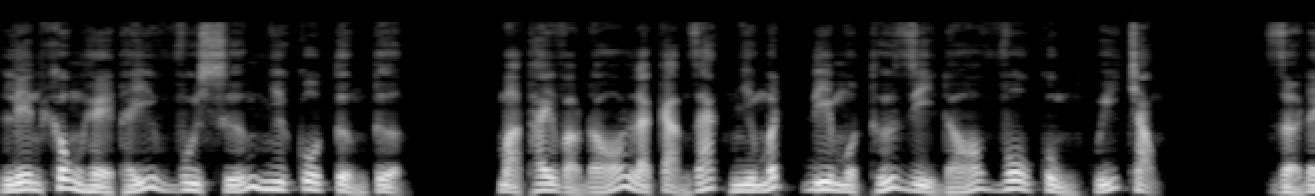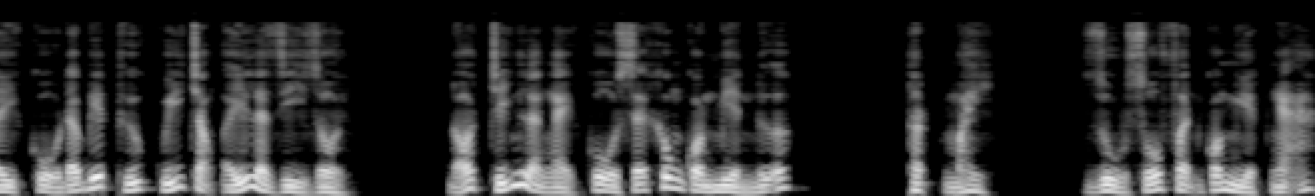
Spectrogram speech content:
Liên không hề thấy vui sướng như cô tưởng tượng, mà thay vào đó là cảm giác như mất đi một thứ gì đó vô cùng quý trọng. Giờ đây cô đã biết thứ quý trọng ấy là gì rồi. Đó chính là ngày cô sẽ không còn miền nữa. Thật may, dù số phận có nghiệt ngã,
